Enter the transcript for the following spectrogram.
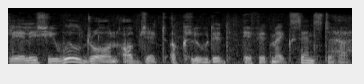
Clearly, she will draw an object occluded if it makes sense to her.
